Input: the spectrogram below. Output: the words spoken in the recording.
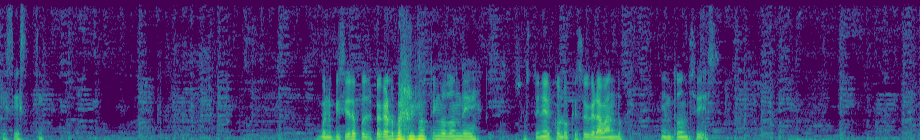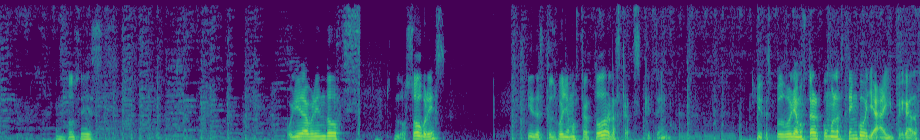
¿Qué es este? Bueno, quisiera poder pegarlo, pero no tengo dónde sostener con lo que estoy grabando. Entonces... Entonces voy a ir abriendo los sobres y después voy a mostrar todas las cartas que tengo. Y después voy a mostrar cómo las tengo ya ahí pegadas.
